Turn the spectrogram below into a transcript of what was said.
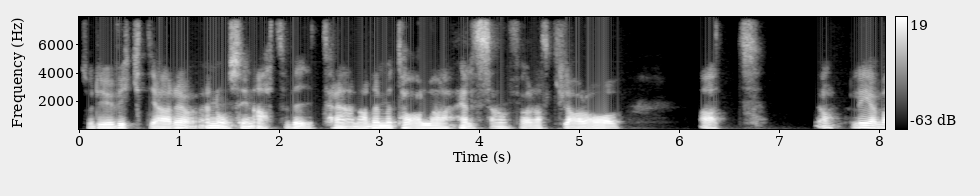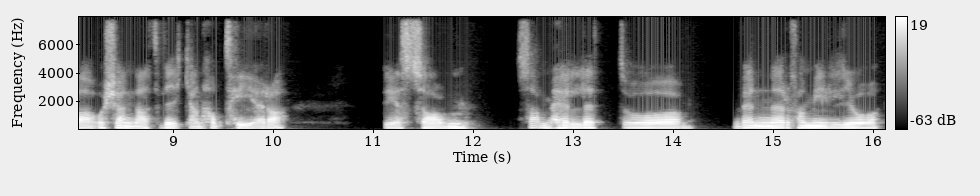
Så det är viktigare än någonsin att vi tränar den mentala hälsan för att klara av att ja, leva och känna att vi kan hantera det som samhället och vänner, familj och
